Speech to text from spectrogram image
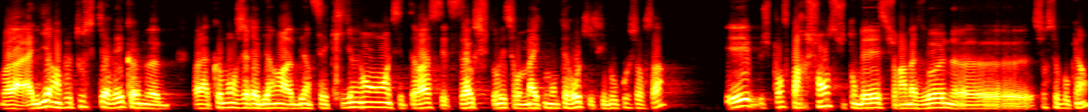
voilà, à lire un peu tout ce qu'il y avait comme, euh, voilà, comment gérer bien, bien ses clients, etc. C'est là que je suis tombé sur Mike Montero qui écrit beaucoup sur ça. Et je pense par chance, je suis tombé sur Amazon euh, sur ce bouquin.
